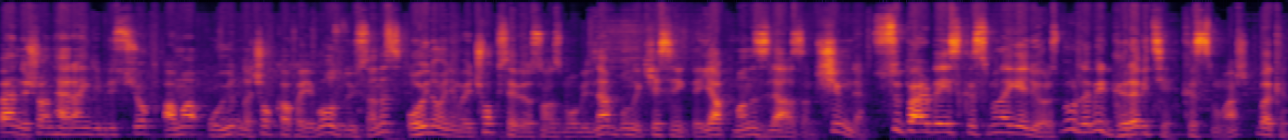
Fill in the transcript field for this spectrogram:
Ben de şu an herhangi birisi yok ama oyunda çok kafayı bozduysanız, oyun oynamayı çok seviyorsanız mobilden bunu kesinlikle yapmanız lazım. Şimdi Super Bass kısmına geliyoruz. Burada bir Gravity kısmı var. Bakın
